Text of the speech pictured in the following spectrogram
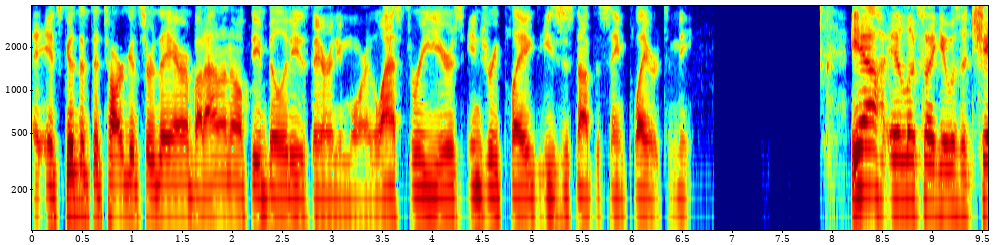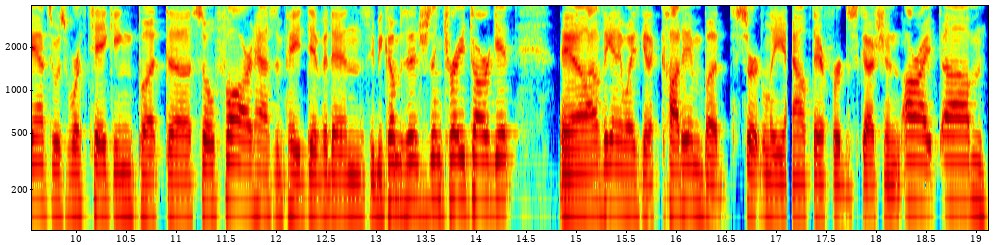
it's good that the targets are there, but I don't know if the ability is there anymore. The last three years, injury plagued, he's just not the same player to me. Yeah, it looks like it was a chance it was worth taking, but uh, so far it hasn't paid dividends. He becomes an interesting trade target. You know, I don't think anybody's going to cut him, but certainly out there for discussion. All right, um,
